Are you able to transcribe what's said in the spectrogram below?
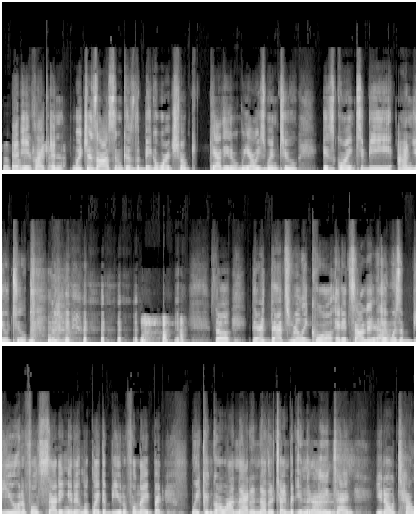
So at folks eight o'clock, and which is awesome because the big award show, Kathy, that we always went to, is going to be on YouTube. so there, that's really mm. cool, and it sounded Yeah. it was a beautiful setting, and it looked like a beautiful night. But we can go on that another time. But in the Yes. meantime, you know, tell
